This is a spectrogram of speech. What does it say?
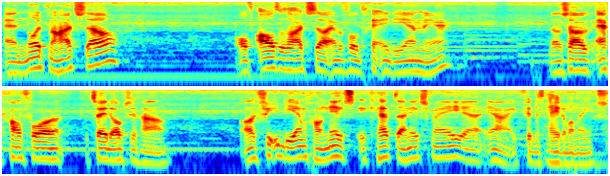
en nooit meer hardstyle, of altijd hardstyle en bijvoorbeeld geen EDM meer, dan zou ik echt gewoon voor de tweede optie gaan. Want ik vind EDM gewoon niks. Ik heb daar niks mee. Uh, ja, ik vind het helemaal niks.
